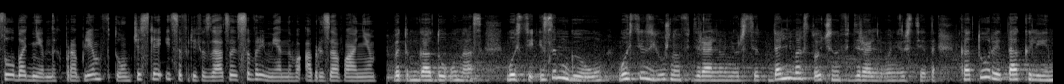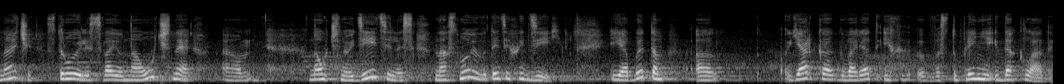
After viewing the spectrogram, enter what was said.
злободневных проблем, в том числе и цифровизации современного образования. В этом году у нас гости из МГУ, гости из Южного федерального университета, Дальневосточного федерального университета, которые так или иначе строили свою научное, э, научную деятельность на основе вот этих идей. И об этом э, ярко говорят их выступления и доклады.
